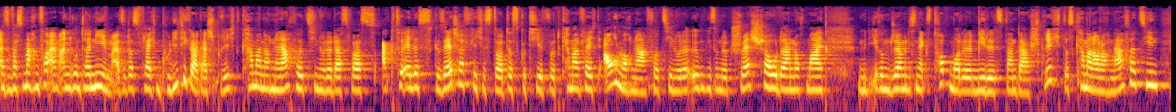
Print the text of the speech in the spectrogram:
also was machen vor allem andere Unternehmen? Also dass vielleicht ein Politiker da spricht, kann man noch nachvollziehen oder das, was aktuelles gesellschaftliches dort diskutiert wird, kann man vielleicht auch noch nachvollziehen oder irgendwie so eine Trash-Show da nochmal mit ihren Germany's Next Topmodel-Mädels dann da spricht, das kann man auch noch nachvollziehen.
